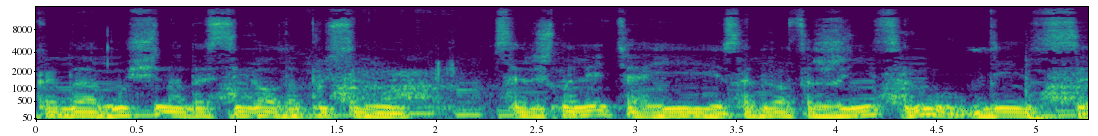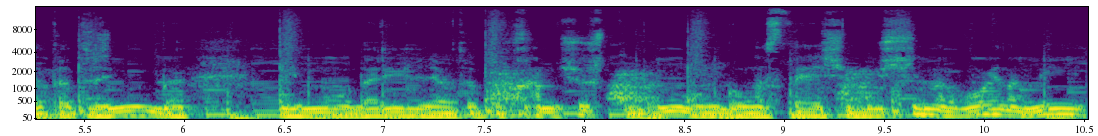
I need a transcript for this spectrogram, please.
когда мужчина достигал, допустим, совершеннолетия и собирался жениться, ну, день этот женитьбы. Ему дарили вот эту хамчу, чтобы ну, он был настоящий мужчина, воином. И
